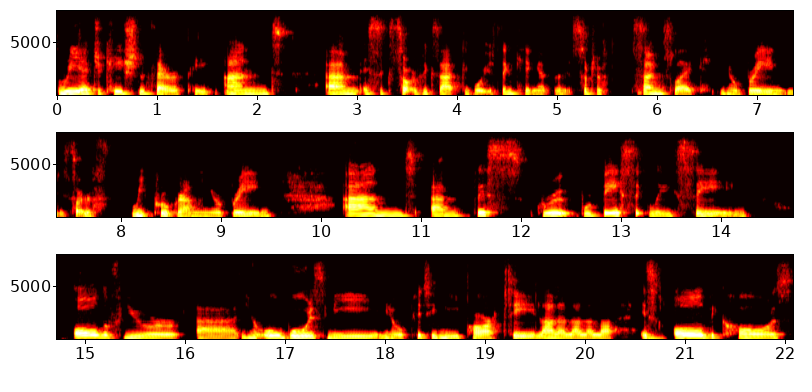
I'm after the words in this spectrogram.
re-education therapy, and um, it's sort of exactly what you're thinking. It, it, sort of sounds like you know brain sort of reprogramming your brain, and um, this group were basically saying all of your, uh, you know, oh, woe is me, you know, pity me party, la, la, la, la, la, it's mm. all because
